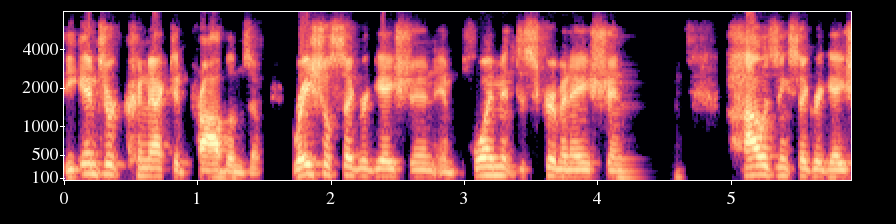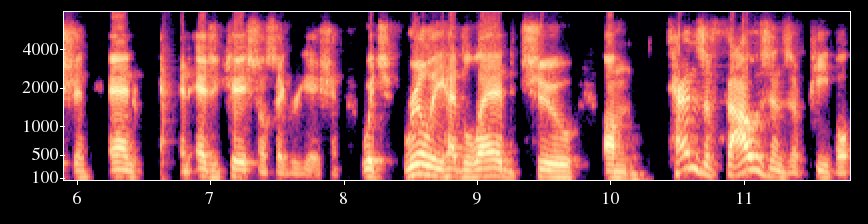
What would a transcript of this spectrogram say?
the interconnected problems of racial segregation, employment discrimination, housing segregation and, and educational segregation, which really had led to um, tens of thousands of people,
